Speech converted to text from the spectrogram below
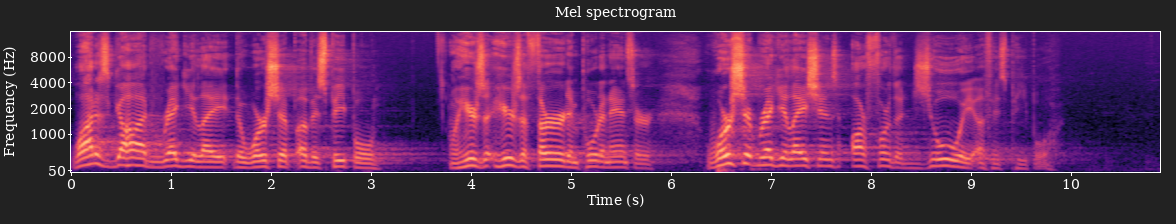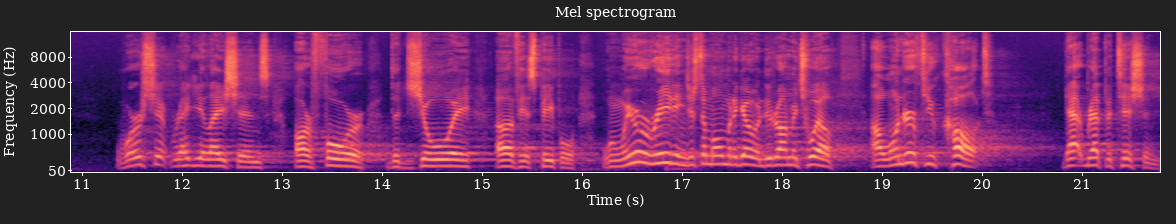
Why does God regulate the worship of his people? Well, here's a, here's a third important answer worship regulations are for the joy of his people. Worship regulations are for the joy of his people. When we were reading just a moment ago in Deuteronomy 12, I wonder if you caught that repetition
